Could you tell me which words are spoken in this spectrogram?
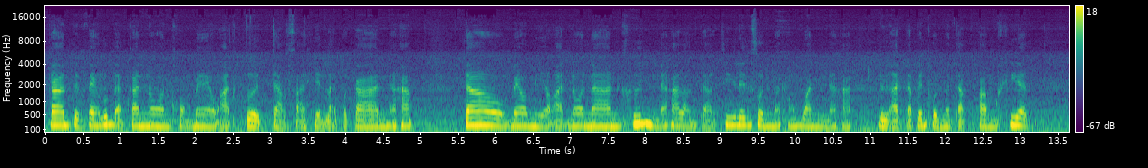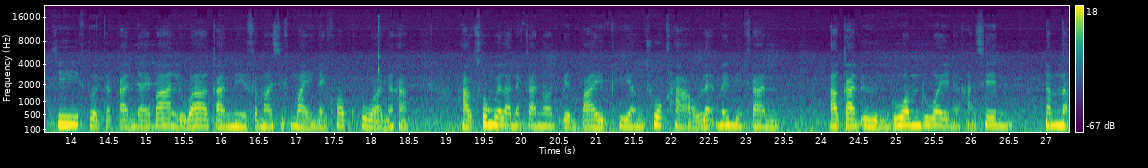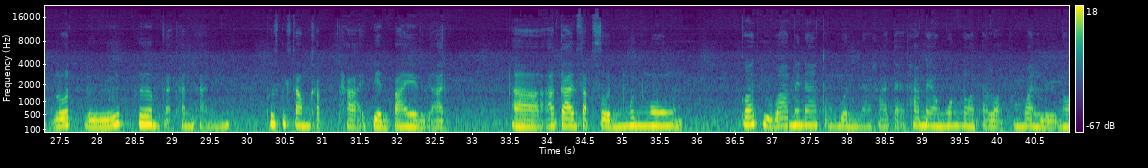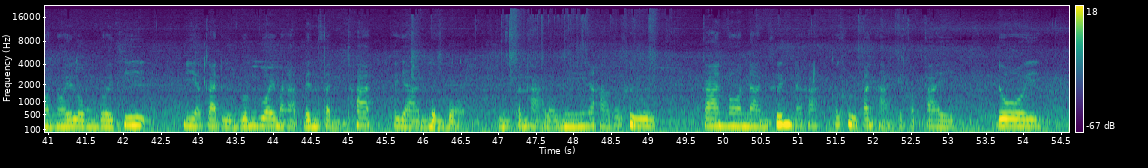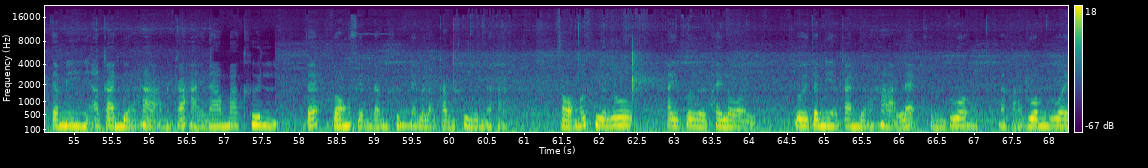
การเปลี่ยนแปลงรูปแบบการนอนของแมวอาจเกิดจากสาเหตุหลายประการนะคะ เจ้าแมวเหมียวอาจนอนนานขึ้นนะคะ หลังจากที่เล่นซนมาทั้งวันนะคะ หรืออาจจะเป็นผลมาจากความเครียด ที่เกิดจากการย้ายบ้านหรือว่าการมีสมาชิกใหม่ในครอบครัวนะคะ หากช่วงเวลาในการนอนเปลี่ยนไปเพียงชั่วคราวและไม่มีการอาการอื่นร่วมด้วยนะคะ เช่น น้ำหนักลดหรือเพิ่มกระทันหัน พฤติกรรมขับถ่ายเปลี่ยนไปหรืออาจ อาการสับสนงุนงง ก็ถือว่าไม่น่ากังวลนะคะ แต่ถ้าแมวง่วงนอนตลอดทั้งวันหรือนอนน้อยลงโดยที่มีอาการอื่นร่วมด้วยมันอาจเป็นสัญชาตญาณบ่งบอกถึงปัญหาเหล่านี้นะคะ ก็คือการนอนนานขึ้นนะคะ ก็คือปัญหาเกี่ยวกับไต โดยจะมีอาการเบื่ออาหารกระหายน้ำมากขึ้น และร้องเสียงดังขึ้นในเวลากลางคืนนะคะสองก็คือโรค ไฮเปอร์ไทรอยด์โดยจะมีอาการเบื่ออาหารและขนร่วงนะคะร่วมด้วย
